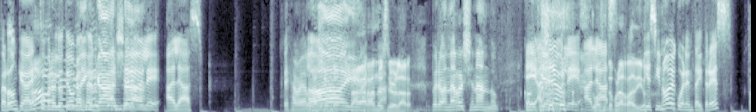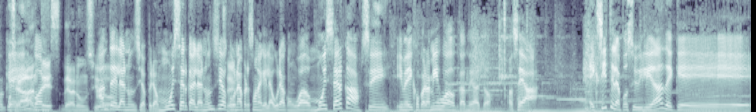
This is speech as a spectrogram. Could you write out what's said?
Perdón que haga esto, Ay, pero lo tengo que me hacer. encanta. Ayer hablé a las. Déjame verlo. Ay, está agarrando el celular. Pero anda rellenando. ¿Con Eh, ayer hablé a las esto fuera radio. 19.43. O sea, con- antes del anuncio. Antes del anuncio, pero muy cerca del anuncio, Sí. con una persona que labura con Guado muy cerca. Sí. Y me dijo, para mí es Guado el candidato. O sea, existe la posibilidad de que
